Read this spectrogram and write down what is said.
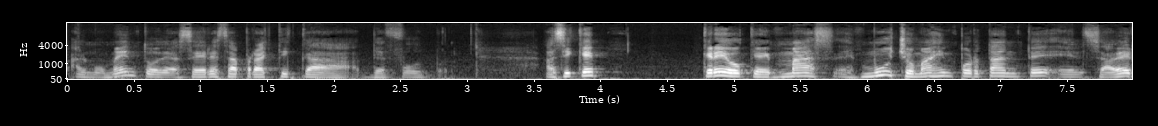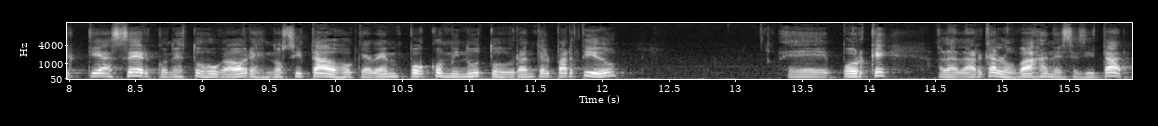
al momento de hacer esa práctica de fútbol. Así que creo que es más, es mucho más importante el saber qué hacer con estos jugadores no citados o que ven pocos minutos durante el partido, eh, porque a la larga los vas a necesitar.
